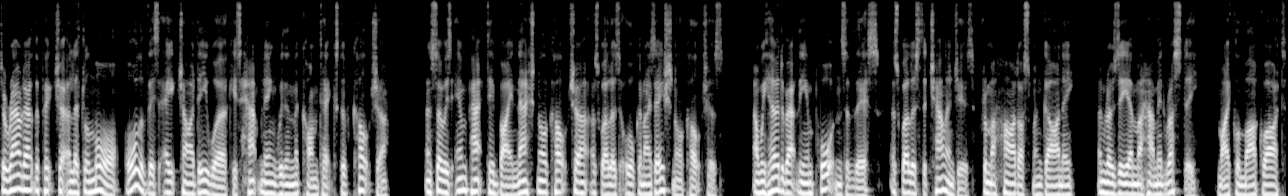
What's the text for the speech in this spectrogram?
To round out the picture a little more, all of this HRD work is happening within the context of culture, and so is impacted by national culture as well as organizational cultures. And we heard about the importance of this, as well as the challenges, from Ahad Osman-Gani and Roziah Mohammed Rasdi, Michael Marquardt,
